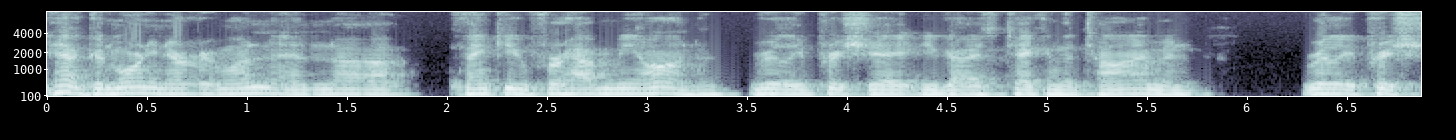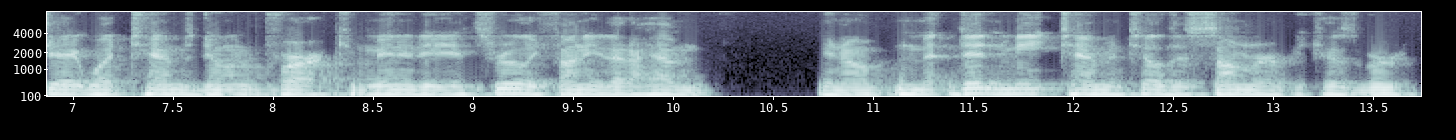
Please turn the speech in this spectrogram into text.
Yeah, good morning, everyone, and uh, thank you for having me on. I really appreciate you guys taking the time and really appreciate what Tim's doing for our community. It's really funny that I haven't, you know, met, didn't meet Tim until this summer because we're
